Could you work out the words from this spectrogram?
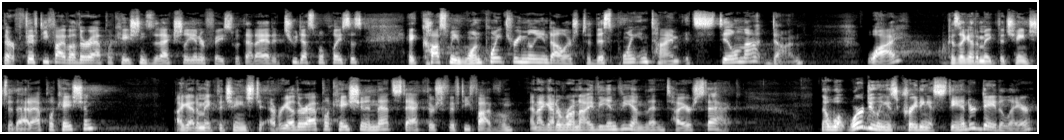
There are 55 other applications that actually interface with that. I added two decimal places. It cost me $1.3 million to this point in time. It's still not done. Why? Because I got to make the change to that application. I got to make the change to every other application in that stack. There's 55 of them. And I got to run IV and V on that entire stack. Now, what we're doing is creating a standard data layer,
